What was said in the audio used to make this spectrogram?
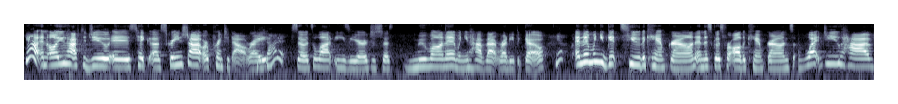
Yeah, and all you have to do is take a screenshot or print it out, right? You got it. So it's a lot easier just to move on in when you have that ready to go. Yeah. And then when you get to the campground, and this goes for all the campgrounds, what do you have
